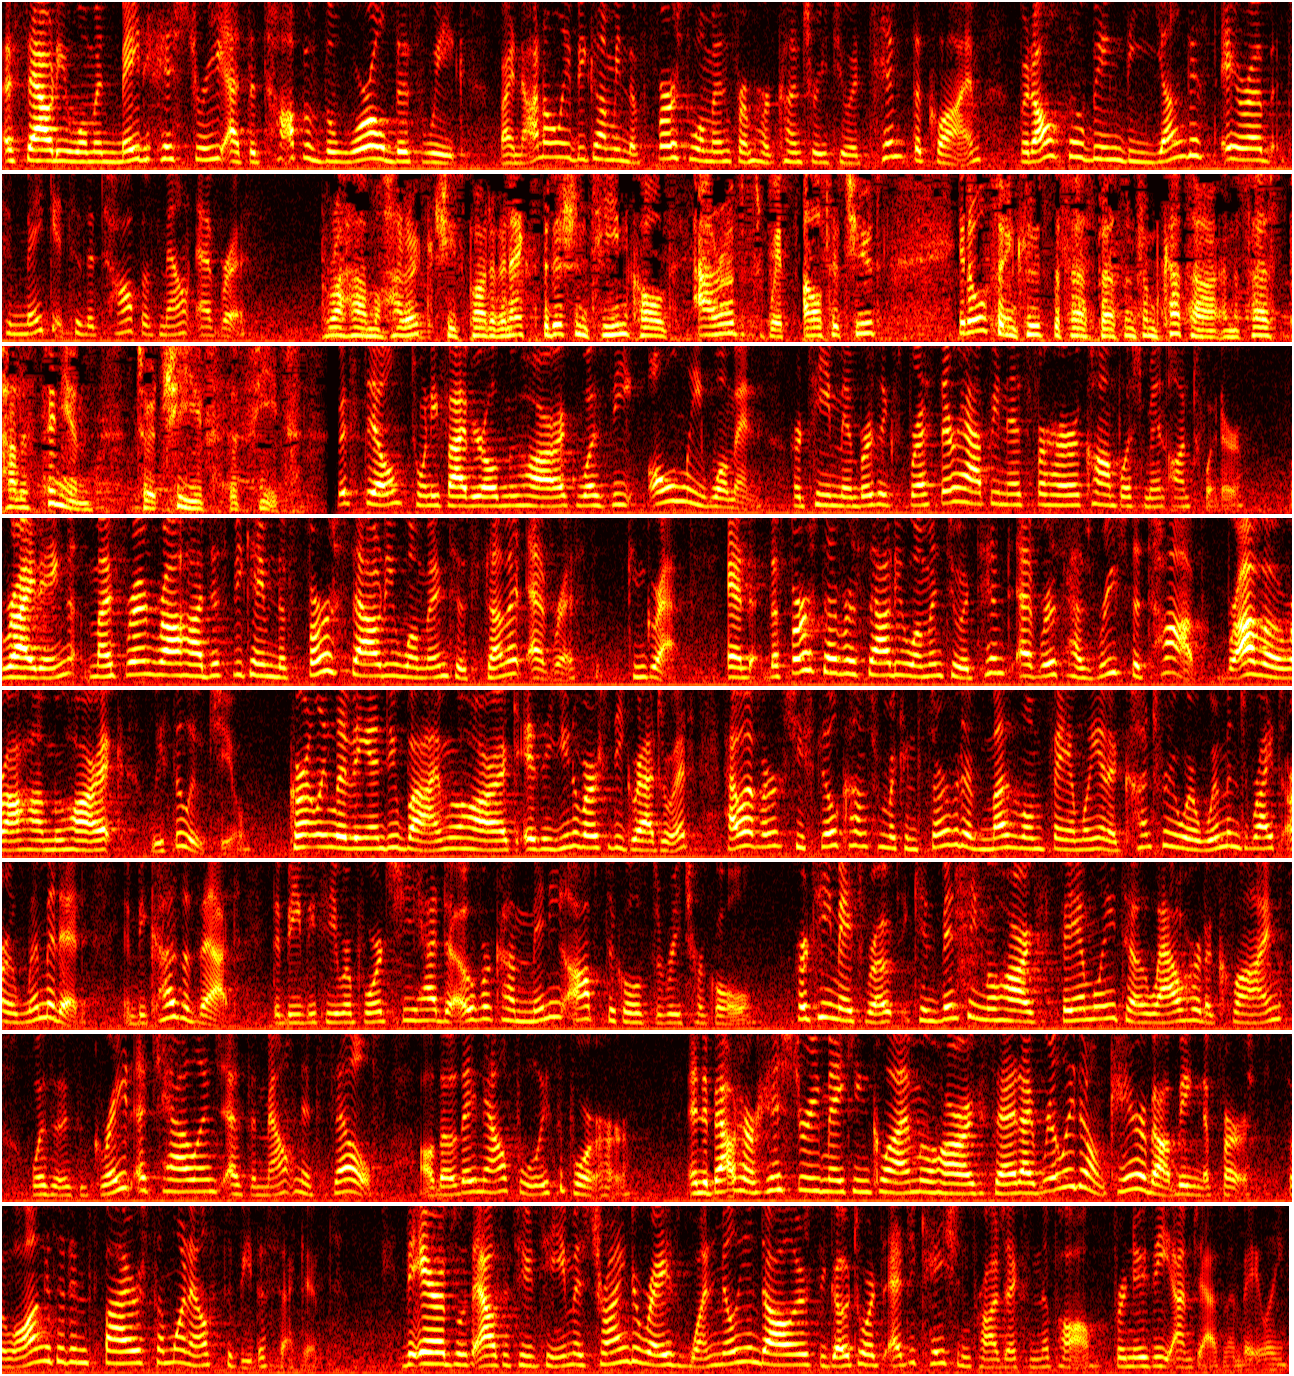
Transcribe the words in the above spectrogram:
A Saudi woman made history at the top of the world this week by not only becoming the first woman from her country to attempt the climb, but also being the youngest Arab to make it to the top of Mount Everest. Raha Moharrak, she's part of an expedition team called Arabs with Altitude. It also includes the first person from Qatar and the first Palestinian to achieve the feat. But still, 25-year-old Moharrak was the only woman. Her team members expressed their happiness for her accomplishment on Twitter. Writing, my friend Raha just became the first Saudi woman to summit Everest. Congrats. And the first ever Saudi woman to attempt Everest has reached the top. Bravo, Raha Moharrak. We salute you. Currently living in Dubai, Moharrak is a university graduate. However, she still comes from a conservative Muslim family in a country where women's rights are limited. And because of that, the BBC reports she had to overcome many obstacles to reach her goal. Her teammates wrote, convincing Moharrak's family to allow her to climb was as great a challenge as the mountain itself, although they now fully support her. And about her history-making climb, Moharrak said, I really don't care about being the first, so long as it inspires someone else to be the second. The Arabs with Altitude team is trying to raise $1 million to go towards education projects in Nepal. For Newsy, I'm Jasmine Bailey.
